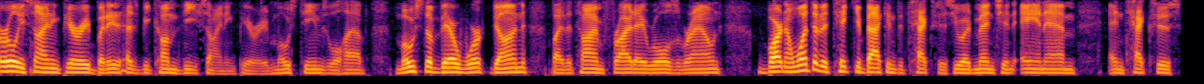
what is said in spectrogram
Early signing period, but it has become the signing period. Most teams will have most of their work done by the time Friday rolls around. Barton, I wanted to take you back into Texas. You had mentioned A and M and Texas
